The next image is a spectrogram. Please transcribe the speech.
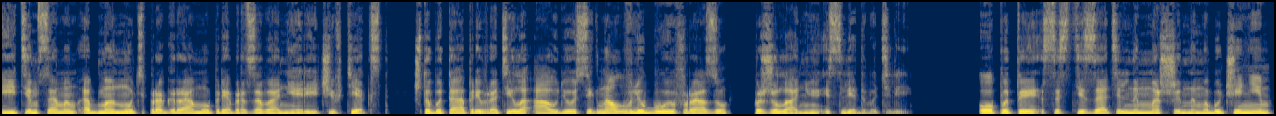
и тем самым обмануть программу преобразования речи в текст, чтобы та превратила аудиосигнал в любую фразу по желанию исследователей. Опыты с состязательным машинным обучением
